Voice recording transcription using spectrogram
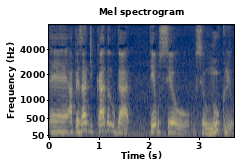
é, apesar de cada lugar ter o seu, o seu núcleo,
